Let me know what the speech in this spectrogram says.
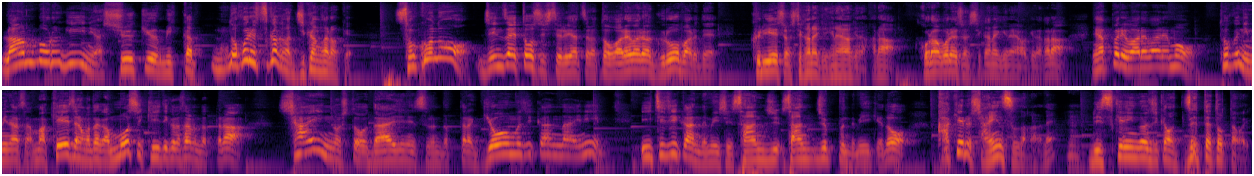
ランボルギーニは週休3日、残り2日間時間があるわけ。そこの人材投資してる奴らと我々はグローバルでクリエーションしていかなきゃいけないわけだから、コラボレーションしていかなきゃいけないわけだから、やっぱり我々も、特に皆さん、まあ経営者の方がもし聞いてくださるんだったら、社員の人を大事にするんだったら、業務時間内に1時間でもいいし30、30分でもいいけど、かける社員数だからね、リスキリングの時間を絶対取った方がいい。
